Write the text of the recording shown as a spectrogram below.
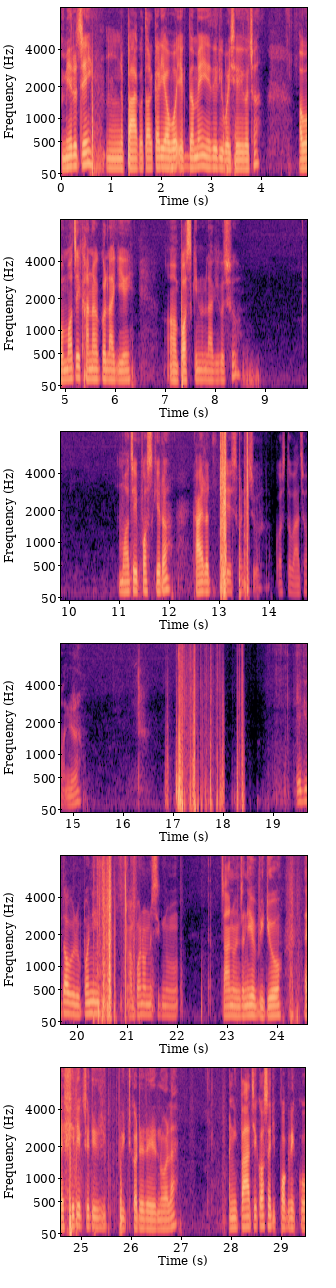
मेरो चाहिँ पाको तरकारी अब एकदमै रेडी भइसकेको छ। अब म चाहिँ खानको लागि पस्किनु लागेको छु। म चाहिँ पस्केर खाएर टेस्ट गर्नेछु। कस्तो भएको छ भनेर। यदि तपाईँहरू पनि बनाउन सिक्नु चाहनुहुन्छ भने यो भिडियोलाई फेरि एकचोटि रिपिट गरेर हेर्नु होला। अनि पा चाहिँ कसरी पक्रेको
